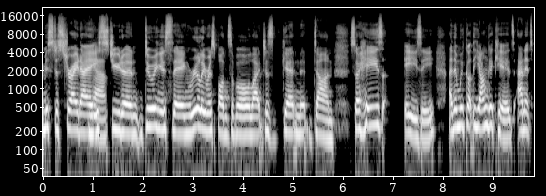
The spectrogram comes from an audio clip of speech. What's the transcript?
Mr. Straight A yeah. student, doing his thing, really responsible, like just getting it done. So he's easy. And then we've got the younger kids, and it's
